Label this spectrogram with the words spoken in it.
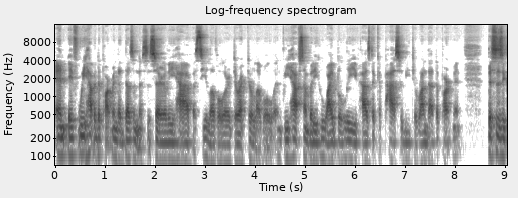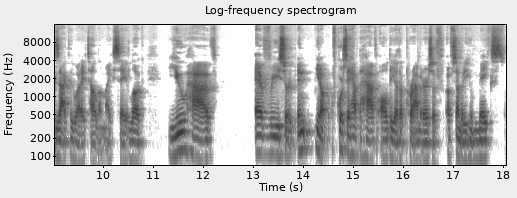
And if we have a department that doesn't necessarily have a C level or a director level, and we have somebody who I believe has the capacity to run that department, this is exactly what I tell them. I say, look, you have every sort of, and you know, of course, they have to have all the other parameters of, of somebody who makes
